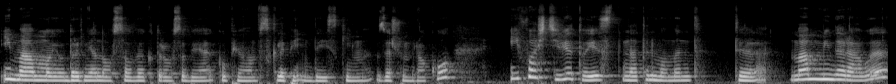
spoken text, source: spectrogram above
I mam moją drewnianą sowę, którą sobie kupiłam w sklepie indyjskim w zeszłym roku. I właściwie to jest na ten moment tyle. Mam minerały, e,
